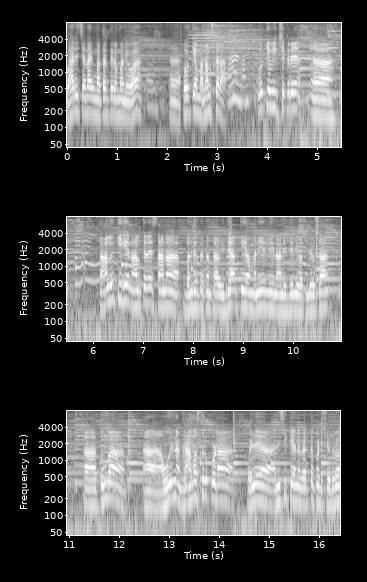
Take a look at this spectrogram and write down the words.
ಭಾರಿ ಚೆನ್ನಾಗಿ ಮಾತಾಡ್ತೀರಮ್ಮ ನೀವು. ಓಕೆ ಅಮ್ಮ ನಮಸ್ಕಾರ. ಓಕೆ ವೀಕ್ಷಕರೇ ಆ, ತಾಲೂಕಿಗೆ ನಾಲ್ಕನೇ ಸ್ಥಾನ ಬಂದಿರತಕ್ಕಂಥ ವಿದ್ಯಾರ್ಥಿಯ ಮನೆಯಲ್ಲಿ ನಾನಿದ್ದೇನೆ ಇವತ್ತಿನ ದಿವಸ. ತುಂಬ ಊರಿನ ಗ್ರಾಮಸ್ಥರು ಕೂಡ ಒಳ್ಳೆಯ ಅನಿಸಿಕೆಯನ್ನು ವ್ಯಕ್ತಪಡಿಸಿದರು.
